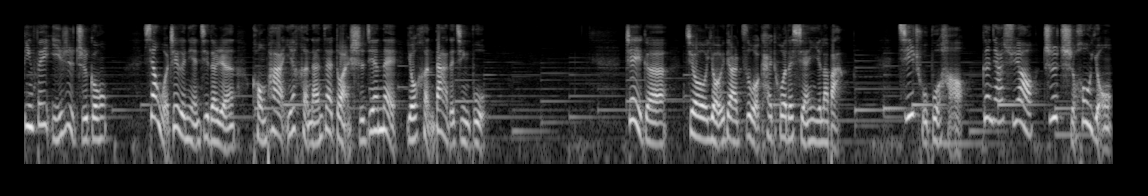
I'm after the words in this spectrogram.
并非一日之功。像我这个年纪的人，恐怕也很难在短时间内有很大的进步。”这个就有一点自我开脱的嫌疑了吧？基础不好，更加需要知耻后勇；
